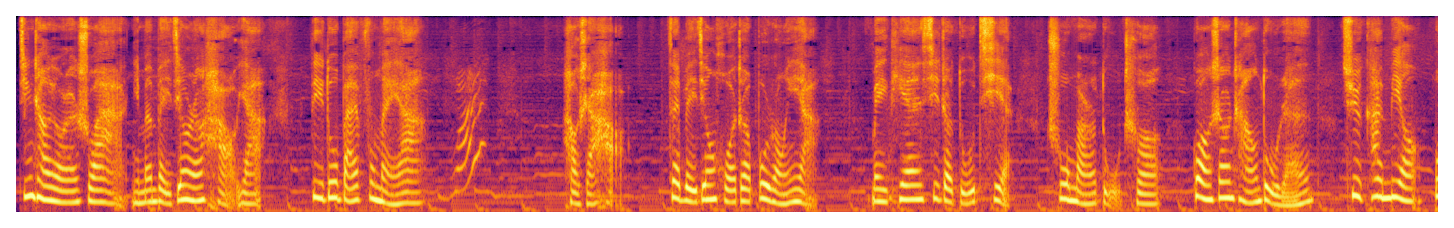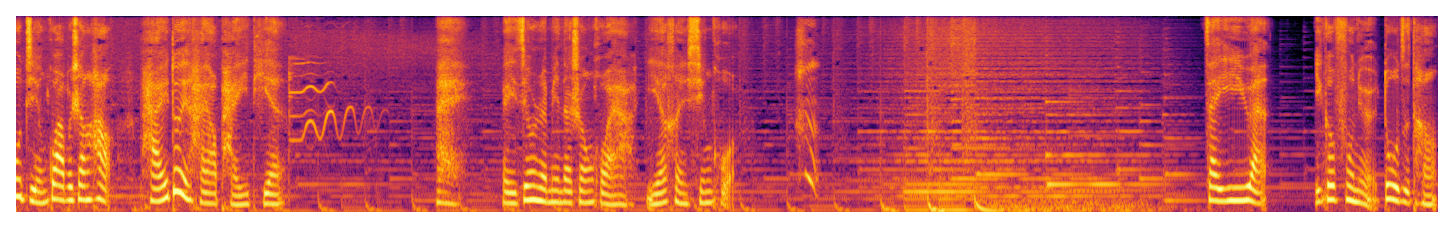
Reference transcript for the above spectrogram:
经常有人说啊，你们北京人好呀，帝都白富美呀。好啥好，在北京活着不容易啊，每天吸着毒气，出门堵车，逛商场堵人，去看病不仅挂不上号，排队还要排一天。北京人民的生活呀也很辛苦。哼，在医院，一个妇女肚子疼。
